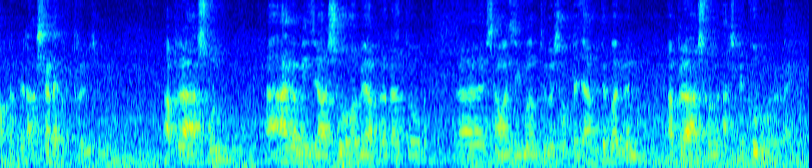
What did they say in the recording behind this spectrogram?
আপনাদের আশাটা খুব প্রয়োজনীয় আপনারা আসুন, আগামী যা শো হবে আপনারা তো সামাজিক মাধ্যমে সবটা জানতে পারবেন। আপনারা আসুন, আসলে খুব ভালো লাগবে।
